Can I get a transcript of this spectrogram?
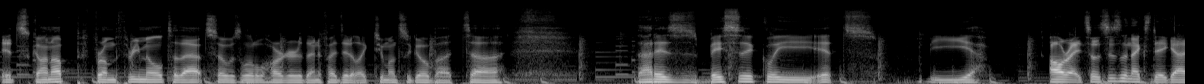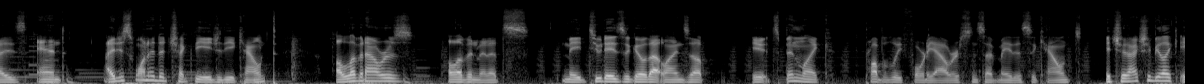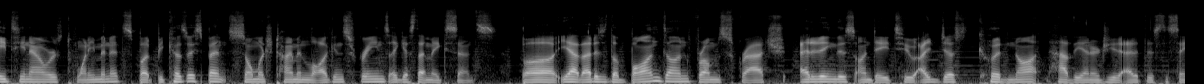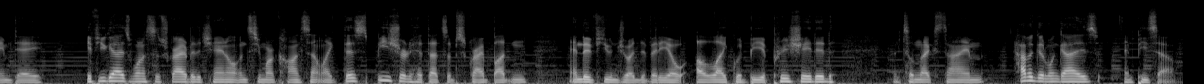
It's gone up from 3 mil to that, so it was a little harder than if I did it like two months ago, but uh, that is basically it. Yeah. Alright, so this is the next day, guys, and I just wanted to check the age of the account. 11 hours, 11 minutes. Made two days ago, that lines up. It's been like probably 40 hours since I've made this account. It should actually be like 18 hours, 20 minutes, but because I spent so much time in login screens, I guess that makes sense. But yeah, that is the bond done from scratch. Editing this on day two, I just could not have the energy to edit this the same day. If you guys want to subscribe to the channel and see more content like this, be sure to hit that subscribe button. And if you enjoyed the video, a like would be appreciated. Until next time, have a good one, guys, and peace out.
